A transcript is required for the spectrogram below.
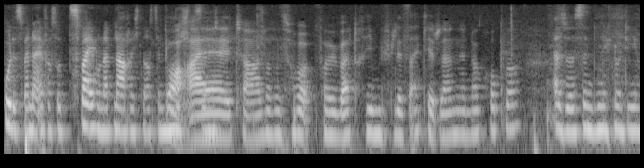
cool ist, wenn da einfach so 200 Nachrichten aus dem Boah, Nichts sind. Alter, das ist voll, voll übertrieben. Wie viele seid ihr dann in der Gruppe? Also es sind nicht nur die.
